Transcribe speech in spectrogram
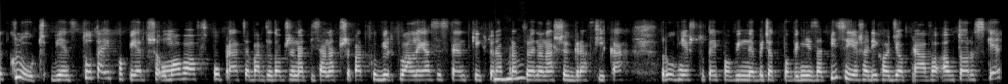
y, klucz. Więc tutaj po pierwsze umowa o współpracę bardzo dobrze napisana w przypadku wirtualnej asystentki, która pracuje na naszych grafikach. Również tutaj powinny być odpowiednie zapisy, jeżeli chodzi o prawo autorskie,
